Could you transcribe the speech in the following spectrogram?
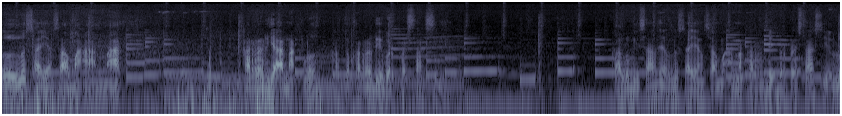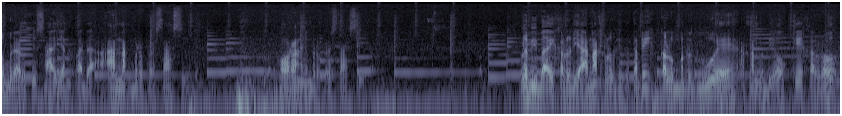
lu sayang sama anak karena dia anak lo atau karena dia berprestasi kalau misalnya lu sayang sama anak karena dia berprestasi lu berarti sayang pada anak berprestasi. Orang yang berprestasi. Lebih baik kalau dia anak lo gitu. Tapi kalau menurut gue akan lebih oke okay kalau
